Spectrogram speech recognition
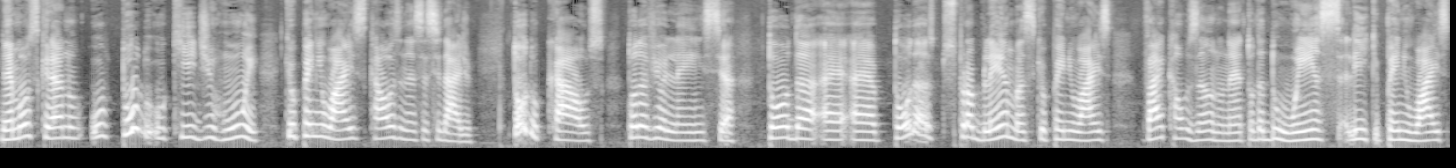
né, mostrando o, tudo o que de ruim que o Pennywise causa nessa cidade. Todo o caos, toda a violência, toda, é, é, todos os problemas que o Pennywise vai causando, né, toda a doença ali que o Pennywise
